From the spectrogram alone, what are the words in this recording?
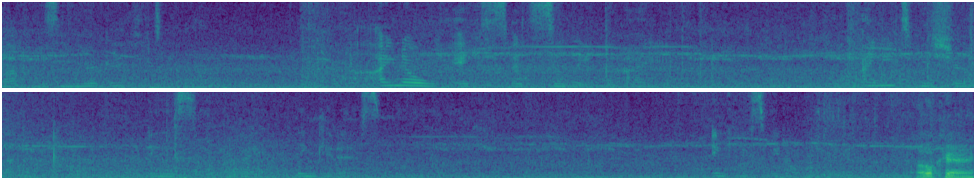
what was in your gift? I know it's it's silly, but I I need to be sure that it is what I think it is. In case we don't. Okay.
